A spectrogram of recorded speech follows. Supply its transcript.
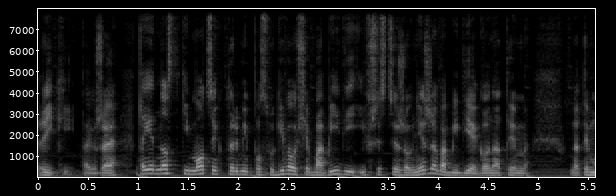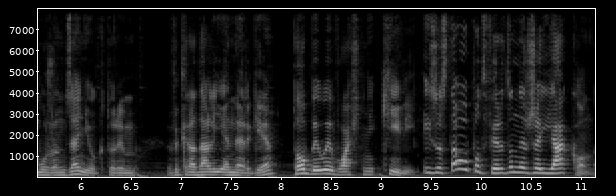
Riki. Także te jednostki mocy, którymi posługiwał się Babidi i wszyscy żołnierze Babidiego na tym, na tym urządzeniu, którym wykradali energię, to były właśnie Kili. I zostało potwierdzone, że Jakon,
